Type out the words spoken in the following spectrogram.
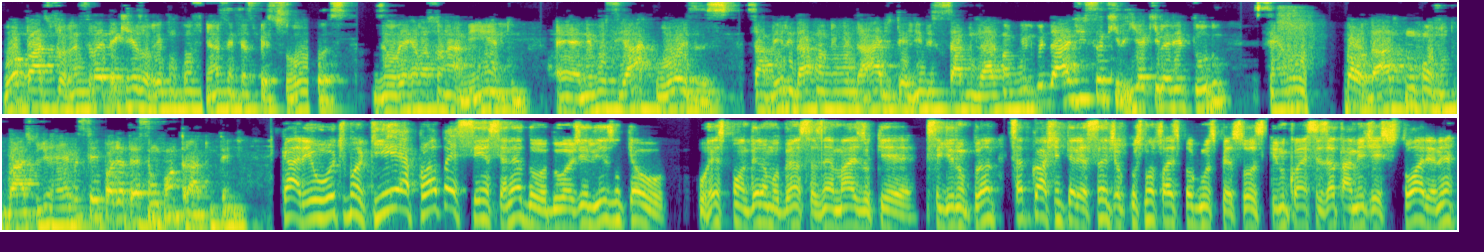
boa parte dos problemas você vai ter que resolver com confiança entre as pessoas, desenvolver relacionamento, é, negociar coisas, saber lidar com ambiguidade, ter líderes que sabem lidar com ambiguidade, isso aqui, e aquilo ali tudo sendo soldado com um conjunto básico de regras que aí pode até ser um contrato, entende? Cara, e o último aqui é a própria essência né, do, do agilismo, que é o, o responder a mudanças, né, mais do que seguir um plano. Sabe o que eu acho interessante? Eu costumo falar isso para algumas pessoas que não conhecem exatamente a história, né?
